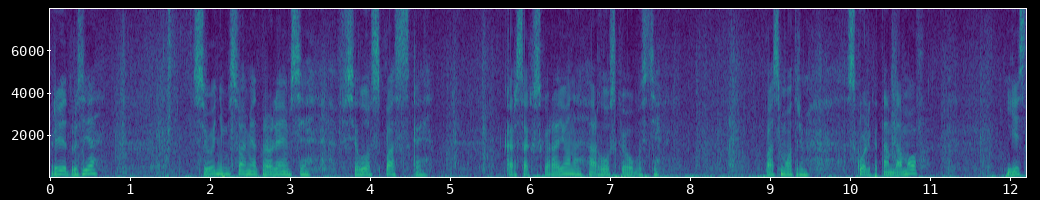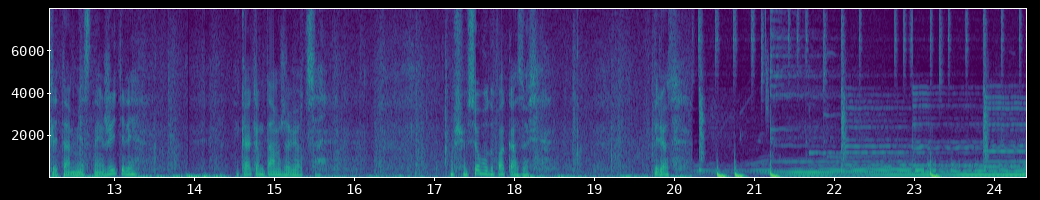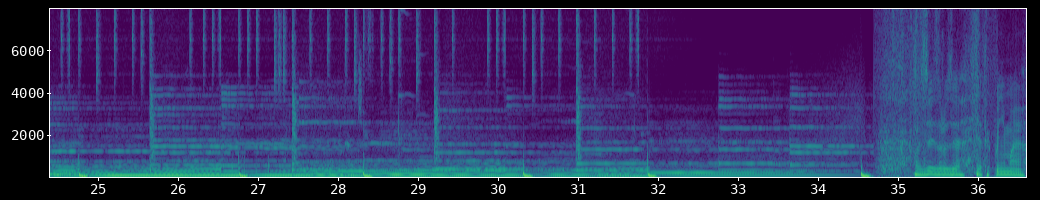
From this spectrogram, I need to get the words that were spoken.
Привет, друзья! Сегодня мы с вами отправляемся в село Спасское Корсаковского района Орловской области. Посмотрим, сколько там домов, есть ли там местные жители и как им там живется. В общем, все буду показывать. Вперед! Вот здесь, друзья, я так понимаю,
